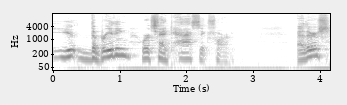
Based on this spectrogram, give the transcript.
you the breathing works fantastic for them. Others,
